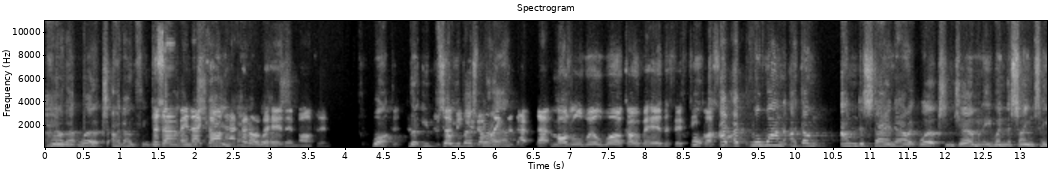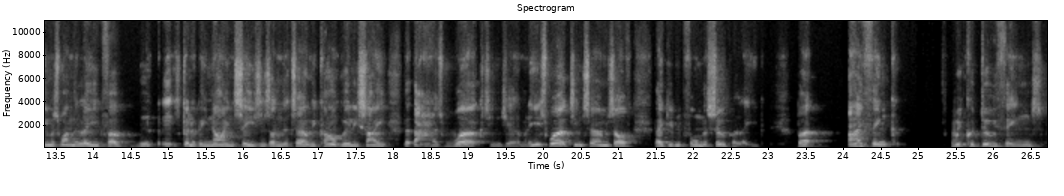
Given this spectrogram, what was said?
how that works. I don't think. Does that mean that can't happen over here, then, Martin? What that you sell your best you player? That, that, that model will work over here, the fifty well, plus. I, I, well, one, I don't understand how it works in Germany when the same team has won the league for it's going to be nine seasons on the term. We can't really say that that has worked in Germany. It's worked in terms of they didn't form the Super League, but I think we could do things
